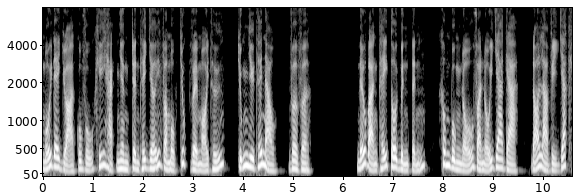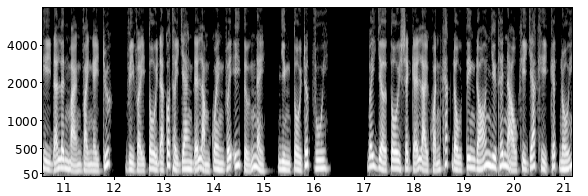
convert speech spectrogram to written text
mối đe dọa của vũ khí hạt nhân trên thế giới và một chút về mọi thứ, chúng như thế nào, vờ vờ. Nếu bạn thấy tôi bình tĩnh, không bùng nổ và nổi da gà, đó là vì Giác khi đã lên mạng vài ngày trước, vì vậy tôi đã có thời gian để làm quen với ý tưởng này, nhưng tôi rất vui. Bây giờ tôi sẽ kể lại khoảnh khắc đầu tiên đó như thế nào khi Giác khi kết nối,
